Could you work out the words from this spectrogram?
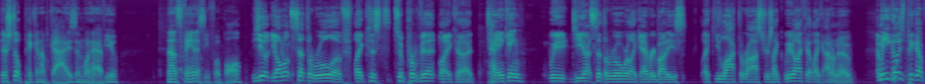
they're still picking up guys and what have you. Now it's fantasy football. You, y'all don't set the rule of like because to prevent like uh, tanking. We do you not set the rule where like everybody's like you lock the rosters like we lock it like I don't know. I mean you can always pick up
